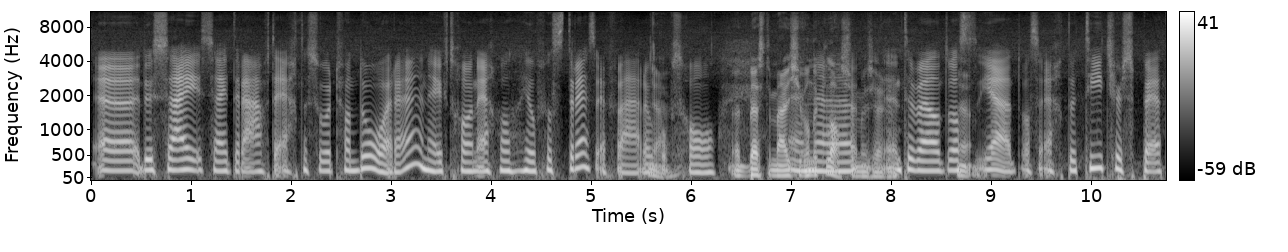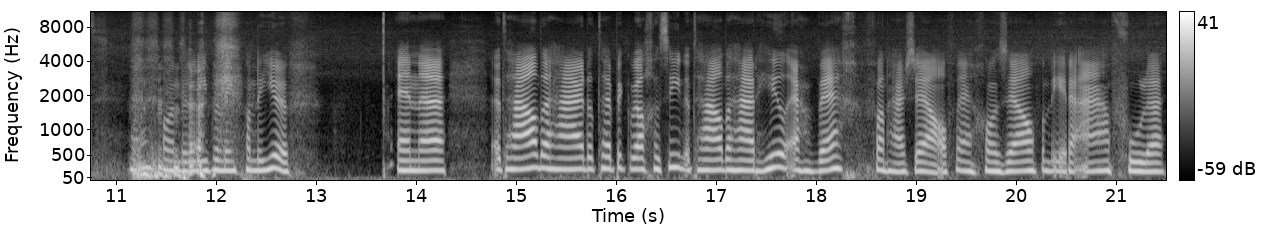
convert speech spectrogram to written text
Eh, dus zij, zij draafde echt een soort van door. Hè? En heeft gewoon echt wel heel veel stress ervaren ook Ja. op school. Het beste meisje van de En, klas, zullen we maar zeggen. En terwijl het was, ja. het was echt de teacher's pet. Hè? Gewoon de lieveling van de juf. En eh, het haalde haar, dat heb ik wel gezien, het haalde haar heel erg weg van haarzelf. En gewoon zelf leren aanvoelen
